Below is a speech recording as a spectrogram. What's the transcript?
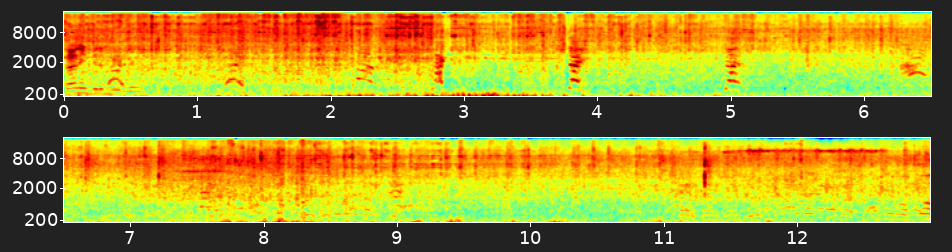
ராணி திரும்பிடு போ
